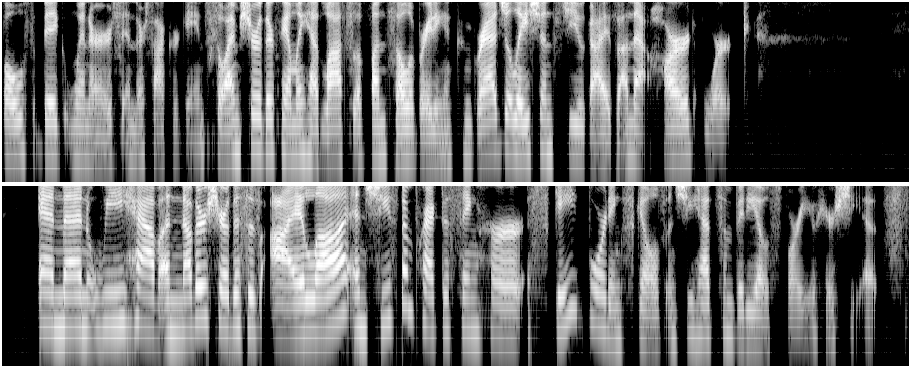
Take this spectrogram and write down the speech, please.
both big winners in their soccer games. So I'm sure their family had lots of fun celebrating. And congratulations to you guys on that hard work. And then we have another share. This is Isla, and she's been practicing her skateboarding skills, and she had some videos for you. Here she is.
